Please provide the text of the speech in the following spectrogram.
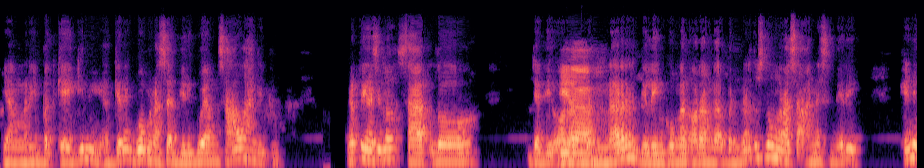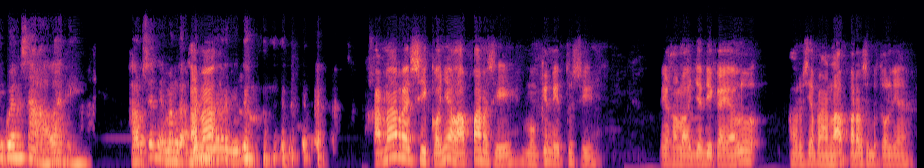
yang ribet kayak gini. Akhirnya gue merasa diri gue yang salah gitu. Ngerti gak sih lo? Saat lo jadi orang yeah. benar di lingkungan orang nggak benar, terus lo ngerasa aneh sendiri. Kayaknya gue yang salah deh. Harusnya emang nggak benar gitu. karena resikonya lapar sih, mungkin itu sih. Ya kalau jadi kayak lu harus siap lapar sebetulnya.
